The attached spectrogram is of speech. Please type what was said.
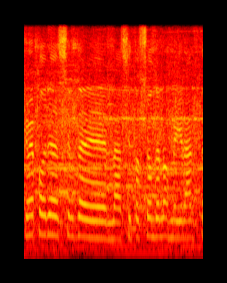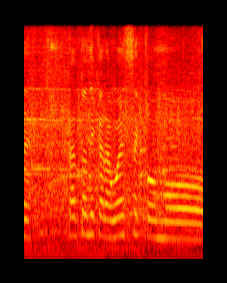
¿Qué me podría decir de la situación de los migrantes, tanto nicaragüenses como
